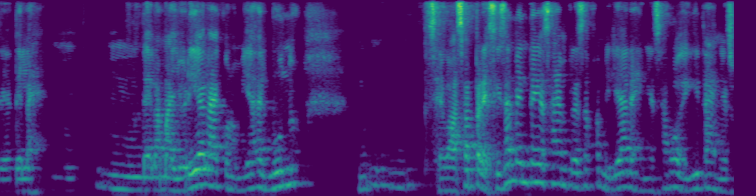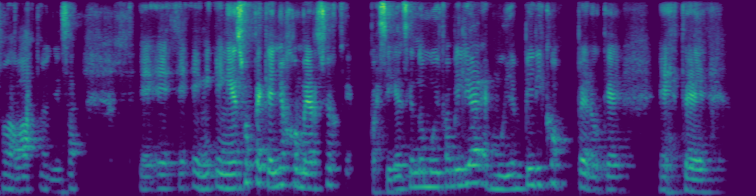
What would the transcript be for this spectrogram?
de, de, la, mayoría de las economías del mundo mm, se basa precisamente en esas empresas familiares, en esas bodeguitas, en esos abastos, esas, en, en, esos pequeños comercios que pues siguen siendo muy familiares, muy empíricos, pero que este,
